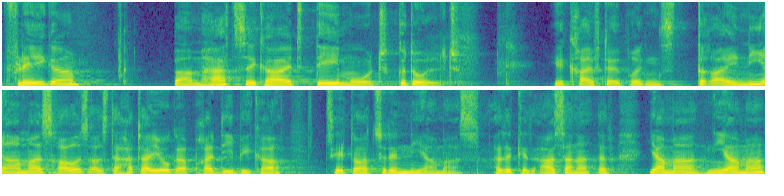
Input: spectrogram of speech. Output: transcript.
Pflege, Barmherzigkeit, Demut, Geduld. Hier greift er übrigens drei Niyamas raus aus der Hatha Yoga Pradipika, zählt dort zu den Niyamas. Also Asana, Yama, Niyama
